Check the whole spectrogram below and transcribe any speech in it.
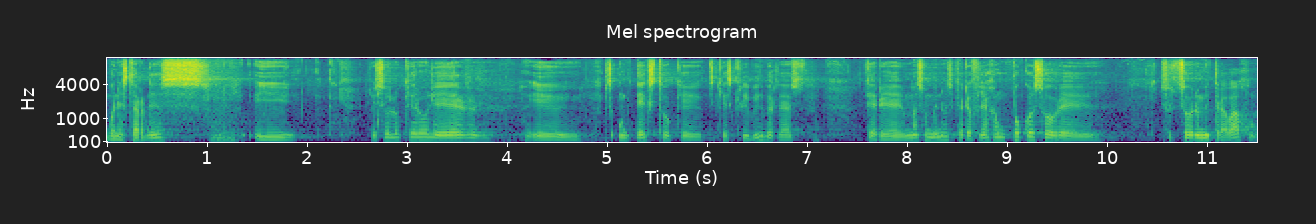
Buenas tardes. Y yo solo quiero leer eh, un texto que, que, escribí, ¿verdad? Que más o menos que refleja un poco sobre, sobre mi trabajo.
